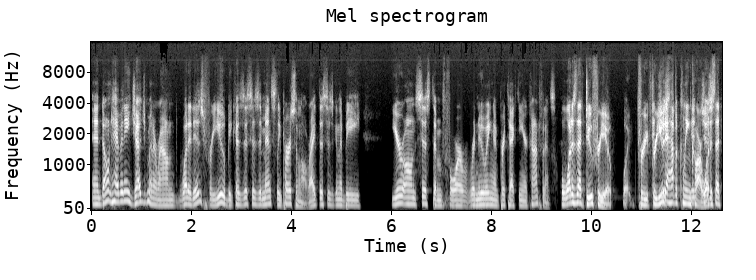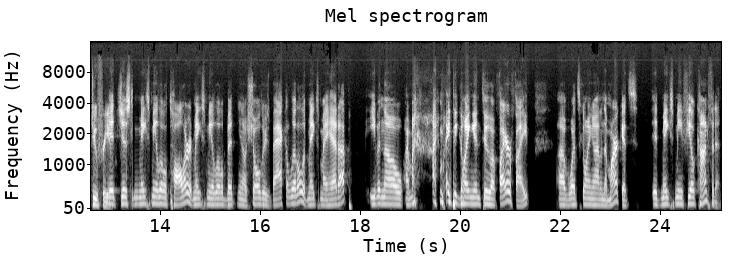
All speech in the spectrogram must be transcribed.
and don't have any judgment around what it is for you because this is immensely personal, right? This is going to be your own system for renewing and protecting your confidence. Well, what does that do for you? What, for for you just- to have a clean car, what does that do for you? It just makes me a little taller. It makes me a little bit, you know, shoulders back a little. It makes my head up, even though I might I might be going into a firefight of what's going on in the markets. It makes me feel confident.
